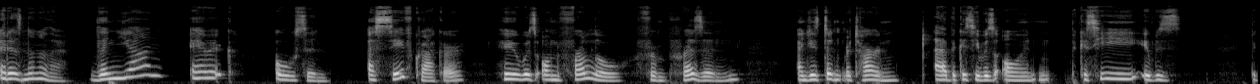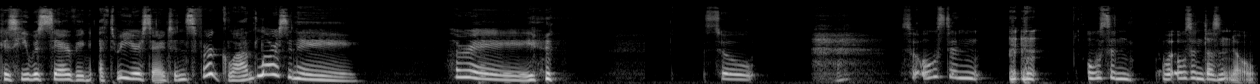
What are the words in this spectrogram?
it is none other than Jan Erik Olsen, a safecracker who was on furlough from prison and just didn't return uh, because he was on because he it was because he was serving a three year sentence for grand larceny. Hooray! so, so Olsen, Olsen, what Olsen doesn't know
